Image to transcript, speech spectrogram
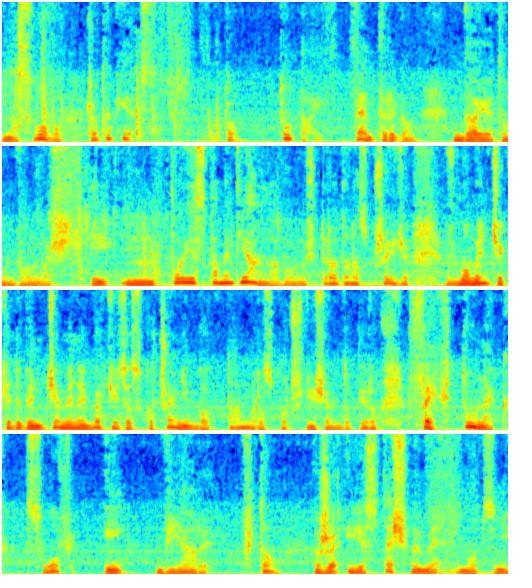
na słowo, że tak jest. To tutaj ten trygon daje tą wolność. I mm, to jest ta medialna wolność, która do nas przyjdzie w momencie, kiedy będziemy najbardziej zaskoczeni, bo tam rozpocznie się dopiero fechtunek słów i wiary w to, że jesteśmy my mocni.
